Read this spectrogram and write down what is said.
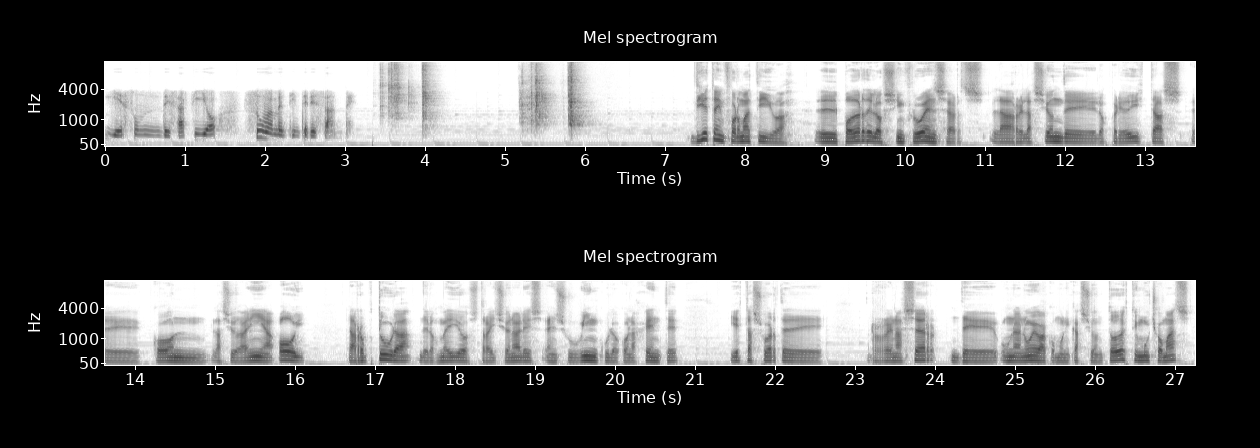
y es un desafío sumamente interesante. Dieta informativa, el poder de los influencers, la relación de los periodistas eh, con la ciudadanía hoy, la ruptura de los medios tradicionales en su vínculo con la gente y esta suerte de renacer de una nueva comunicación. Todo esto y mucho más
